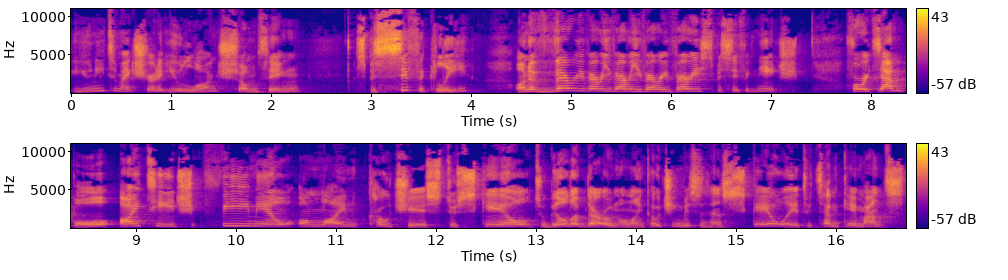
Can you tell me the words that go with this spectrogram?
you need to make sure that you launch something specifically on a very very very very very specific niche for example, I teach female online coaches to scale, to build up their own online coaching business and scale it to 10K months.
